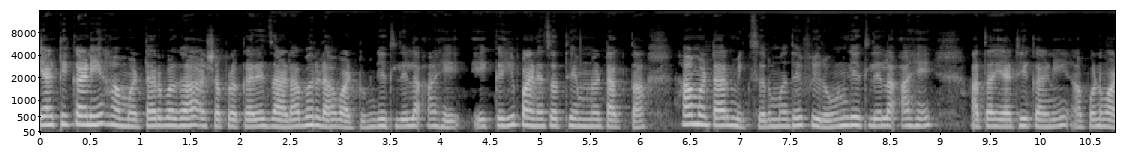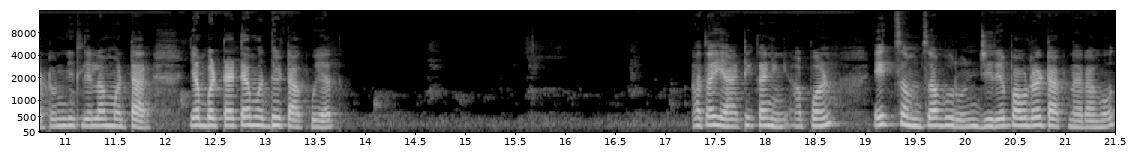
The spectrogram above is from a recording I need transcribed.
या ठिकाणी हा मटार बघा अशा प्रकारे जाडाभरडा वाटून घेतलेला आहे. एकही पाण्याचा थेंब न टाकता हा मटार मिक्सरमध्ये फिरवून घेतलेला आहे. आता या ठिकाणी आपण वाटून घेतलेला मटार या बटाट्यामध्ये टाकूयात. आता या ठिकाणी आपण एक चमचा भरून जिरे पावडर टाकणार आहोत.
